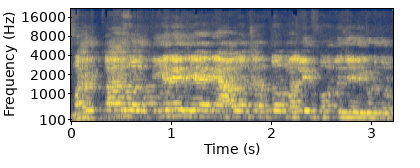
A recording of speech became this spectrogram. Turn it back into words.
మరుకాలు వాళ్ళు తీయలేదు అనే ఆలోచనతో మళ్ళీ ఫోన్లు చేయకూడదు.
